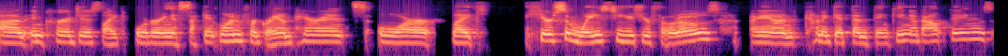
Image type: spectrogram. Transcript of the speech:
um, encourages like ordering a second one for grandparents or like, here's some ways to use your photos and kind of get them thinking about things.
